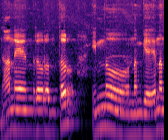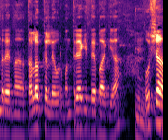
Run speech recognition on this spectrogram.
ಜ್ಞಾನೇಂದ್ರ ಅವರಂತವ್ರು ಇನ್ನೂ ನಮಗೆ ಏನಂದರೆ ನಾ ತಾಲೂಕಲ್ಲಿ ಅವರು ಮಂತ್ರಿಯಾಗಿದ್ದೇ ಭಾಗ್ಯ. ಬಹುಶಃ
